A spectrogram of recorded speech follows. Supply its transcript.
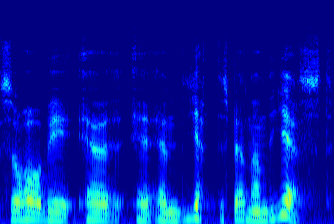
så har vi eh, eh, en jättespännande gäst.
